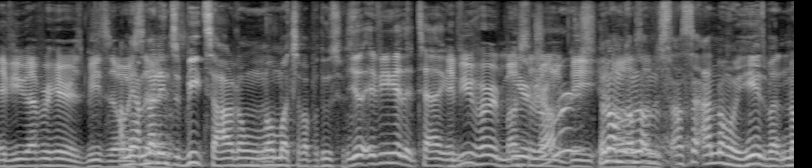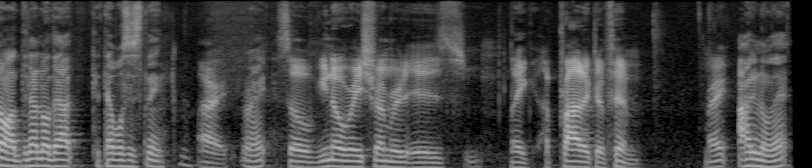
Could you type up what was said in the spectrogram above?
If you ever hear his beats, it I mean, I'm not into beats, so I don't know much about producers. You, if you hear the tag, If you've heard mustard on the drummers? beat, No, no, I'm, I'm, I'm, I'm, saying- I know who he is, but no, I did not know that that, that was his thing, all right. right? So you know Rae Sremmurd is like a product of him, right? I didn't know that.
